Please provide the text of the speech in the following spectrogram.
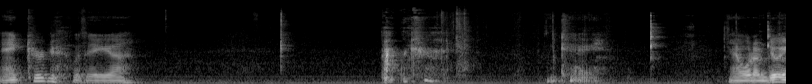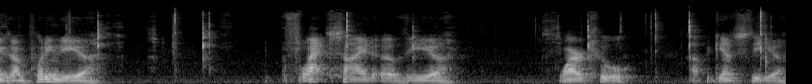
anchored with a uh, armature. Okay. Now what I'm doing is I'm putting the uh, flat side of the uh, wire tool up against the uh,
